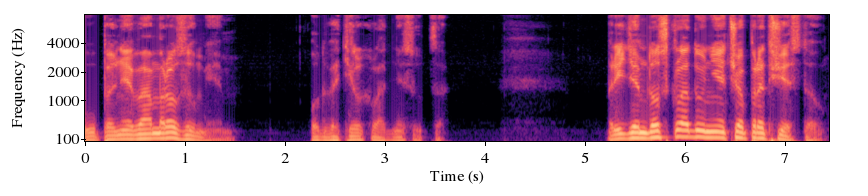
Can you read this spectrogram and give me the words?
Úplne vám rozumiem, odvetil chladne sudca. Prídem do skladu niečo pred šiestou.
